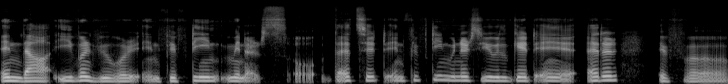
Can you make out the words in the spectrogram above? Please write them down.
in the event viewer in 15 minutes. So that's it. In 15 minutes you will get an error if uh,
